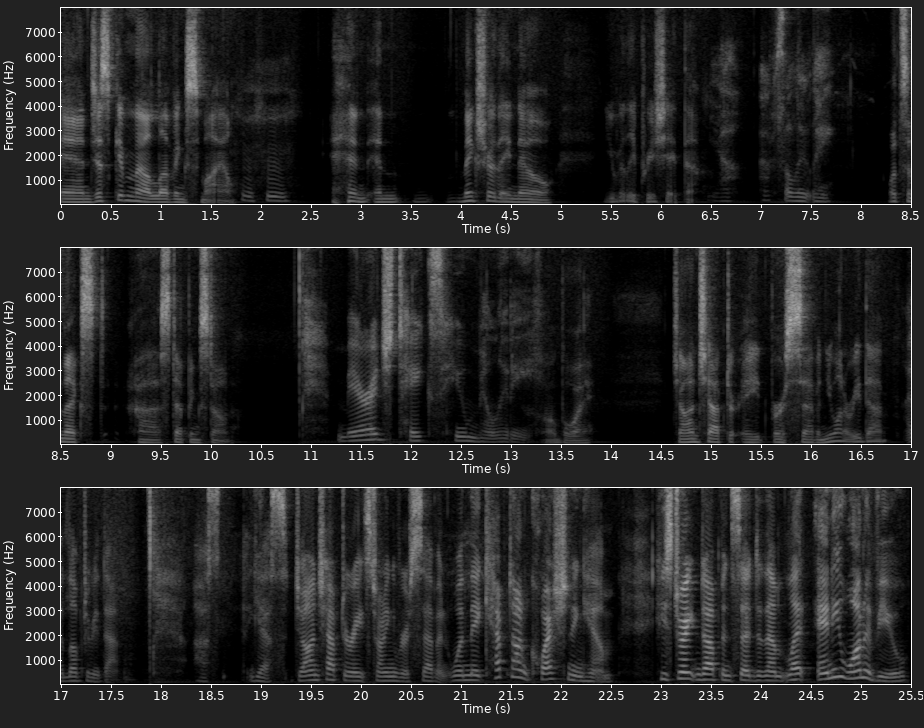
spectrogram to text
and just give them a loving smile, mm-hmm. and and make sure they know you really appreciate them. yeah, absolutely. What's the next uh, stepping stone? Marriage takes humility. Oh boy, John chapter eight verse seven. You want to read that? I'd love to read that. Uh, yes, John chapter 8, starting in verse 7. When they kept on questioning him, he straightened up and said to them, Let any one of you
